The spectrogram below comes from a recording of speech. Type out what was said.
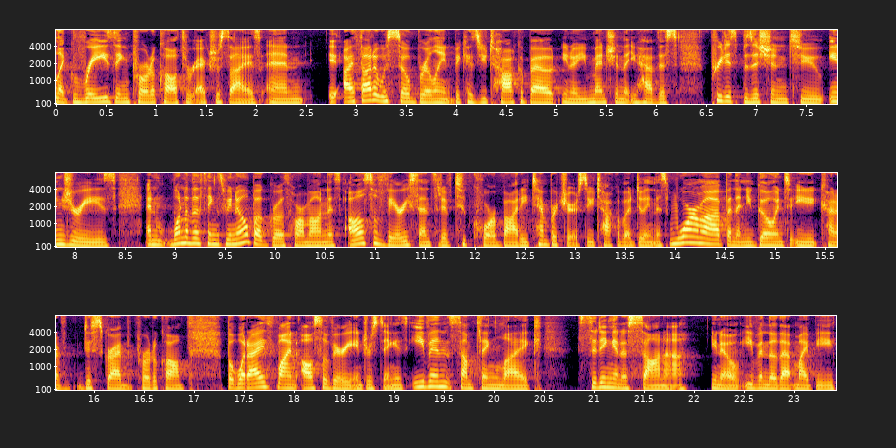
like raising protocol through exercise. And it, I thought it was so brilliant because you talk about, you know, you mentioned that you have this predisposition to injuries. And one of the things we know about growth hormone is also very sensitive to core body temperature. So you talk about doing this warm up and then you go into, you kind of describe the protocol. But what I find also very interesting is even something like sitting in a sauna you know, even though that might be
